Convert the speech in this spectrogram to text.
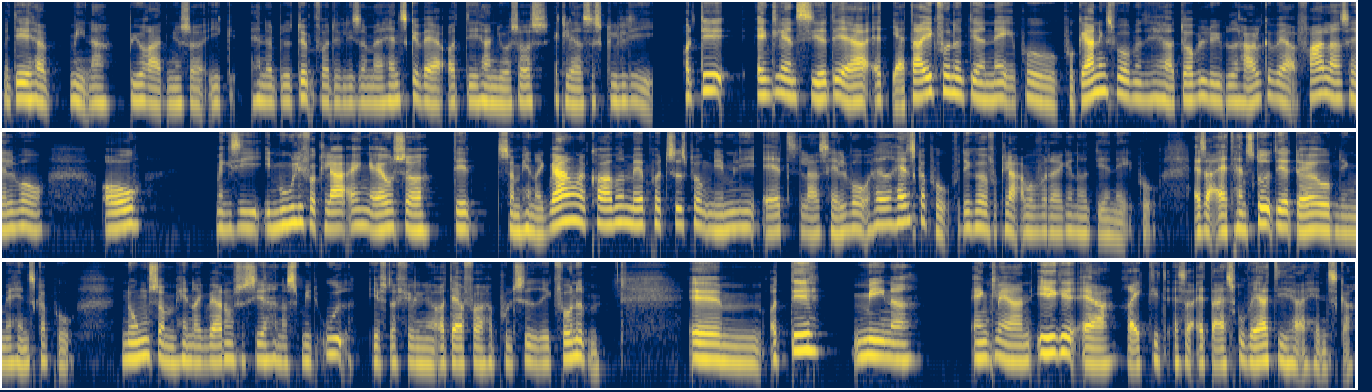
Men det her mener byretten jo så ikke. Han er blevet dømt for det, ligesom at hans gevær, og det har han jo så også erklæret sig skyldig i. Og det anklageren siger, det er, at ja, der er ikke fundet DNA på, på gerningsvåbnet, det her dobbeltløbede halvgevær fra Lars Halvor, og man kan sige, en mulig forklaring er jo så den, som Henrik Werner er kommet med på et tidspunkt, nemlig at Lars Halvor havde handsker på, for det kan jo forklare, hvorfor der ikke er noget DNA på. Altså, at han stod der døråbningen med handsker på. Nogen, som Henrik Verdun så siger, han har smidt ud efterfølgende, og derfor har politiet ikke fundet dem. Øhm, og det mener anklageren ikke er rigtigt, altså at der skulle være de her handsker.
